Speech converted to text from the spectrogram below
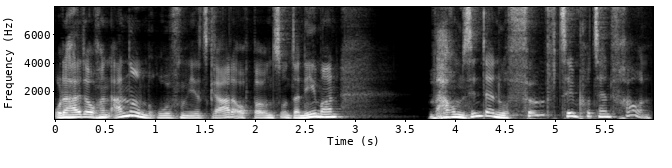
oder halt auch in anderen Berufen, jetzt gerade auch bei uns Unternehmern, warum sind da nur 15% Frauen?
